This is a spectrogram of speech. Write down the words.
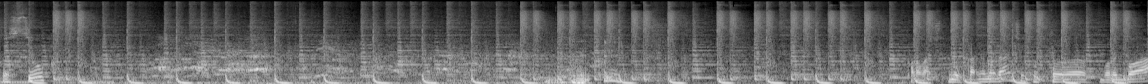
Костюк. Карний майданчик, тут е, боротьба.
